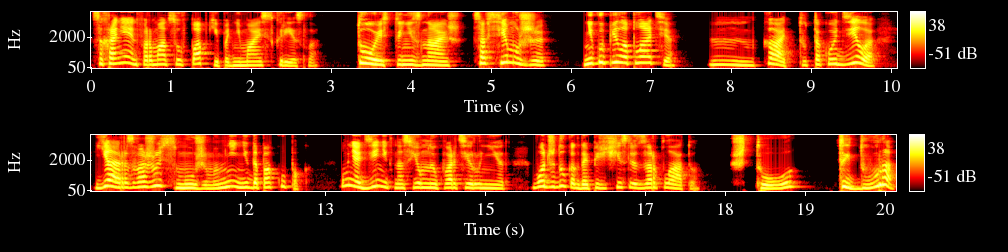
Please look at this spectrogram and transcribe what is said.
сохраняя информацию в папке и поднимаясь с кресла. То есть ты не знаешь? Совсем уже? Не купила платье? Ммм, Кать, тут такое дело. Я развожусь с мужем, и мне не до покупок. У меня денег на съемную квартиру нет. Вот жду, когда перечислят зарплату. Что? Ты дура?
